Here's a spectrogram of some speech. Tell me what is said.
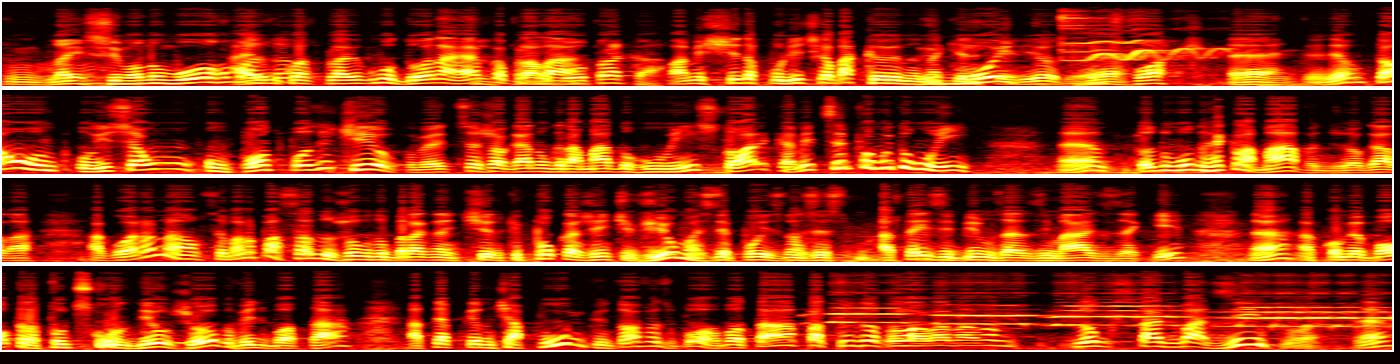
uhum. lá em cima no morro, mas. Aí o Flamengo mudou na época para lá. Mudou para cá. Uma mexida política bacana naquele muito, período. Muito é. forte. É, entendeu? Então, isso é um, um ponto positivo. Como é que você jogar num gramado ruim, historicamente, sempre foi muito ruim. Né? Todo mundo reclamava de jogar lá. Agora não. Semana passada o jogo do Bragantino, que pouca gente viu, mas depois nós até exibimos as imagens aqui, né? A Comebol tratou de esconder o jogo, invés de botar, até porque não tinha público, então ela falou assim, porra, botar para tudo, jogo estádio vazio, né?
